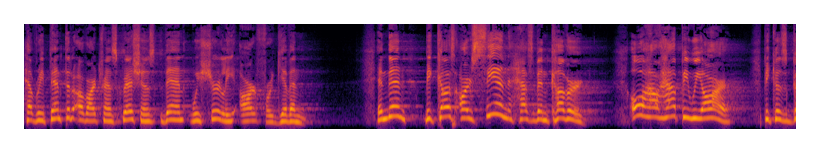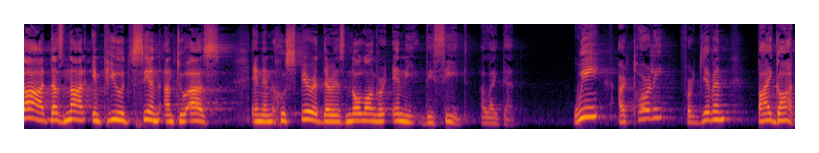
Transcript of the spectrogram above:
have repented of our transgressions, then we surely are forgiven. And then because our sin has been covered, oh, how happy we are because God does not impute sin unto us and in whose spirit there is no longer any deceit. I like that. We are totally forgiven by God.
